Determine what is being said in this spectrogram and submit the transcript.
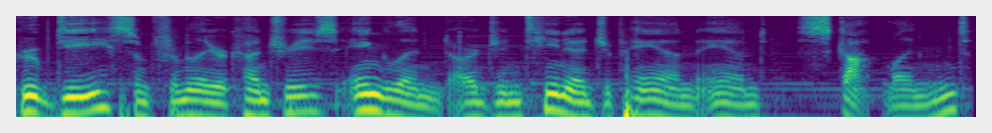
Group D, some familiar countries England, Argentina, Japan, and Scotland.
